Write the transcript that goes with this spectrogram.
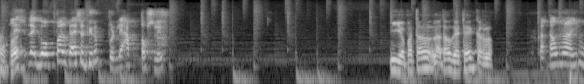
harus, bos. Lek lek gopal gak iso direbut lek aptos lek. Iya, padahal nggak tahu gak deker loh. Gak tahu melayu.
